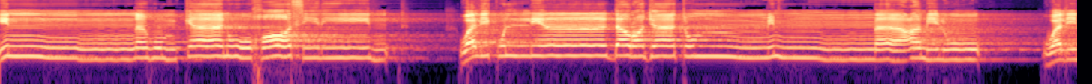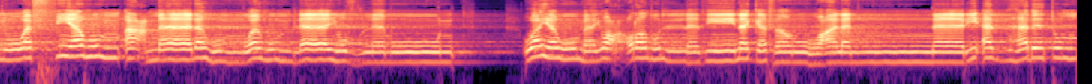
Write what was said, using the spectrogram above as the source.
إنهم كانوا خاسرين. ولكل درجات مما عملوا ولنوفيهم أعمالهم وهم لا يظلمون. ويوم يعرض الذين كفروا على النار أذهبتم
